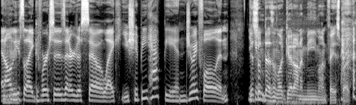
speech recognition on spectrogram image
And all mm-hmm. these like verses that are just so like you should be happy and joyful and this can one doesn't look good on a meme on Facebook.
